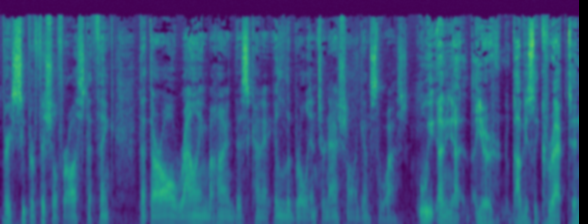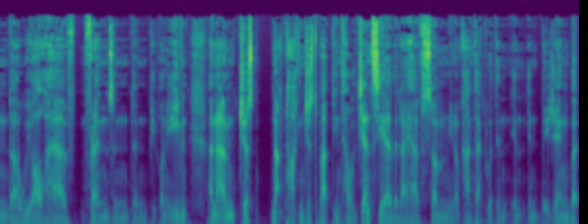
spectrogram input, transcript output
very superficial for us to think that they're all rallying behind this kind of illiberal international against the West. We, I mean, uh, you're obviously correct, and uh, we all have friends and and people. I mean, even, and I'm just not talking just about the intelligentsia that I have some, you know, contact with in in, in Beijing, but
